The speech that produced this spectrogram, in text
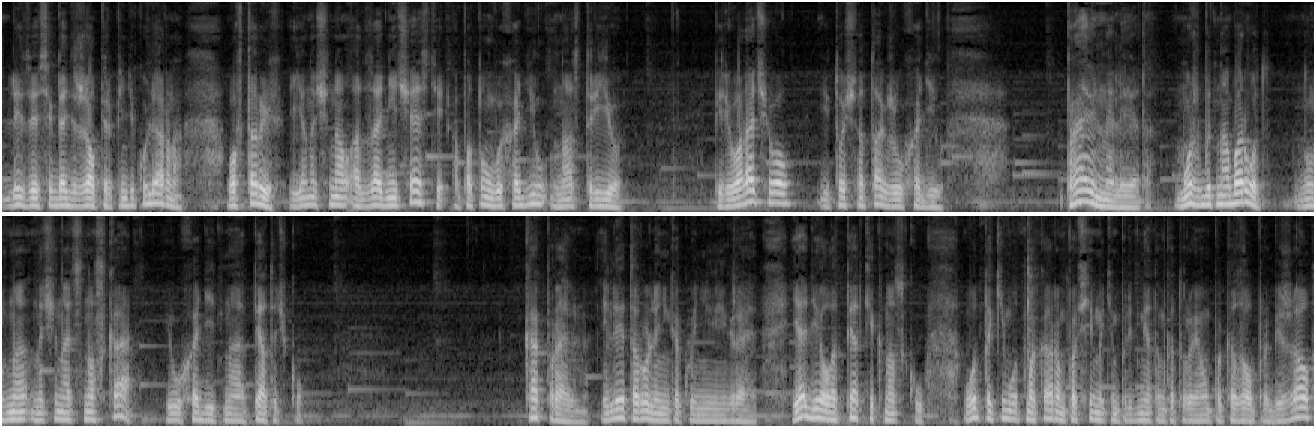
лезвие всегда держал перпендикулярно. Во-вторых, я начинал от задней части, а потом выходил на острие. Переворачивал и точно так же уходил. Правильно ли это? Может быть наоборот. Нужно начинать с носка и уходить на пяточку. Как правильно? Или эта роли никакой не играет? Я делал от пятки к носку. Вот таким вот макаром по всем этим предметам, которые я вам показал, пробежал.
